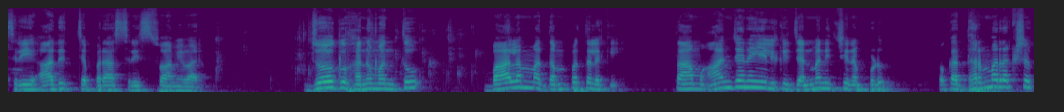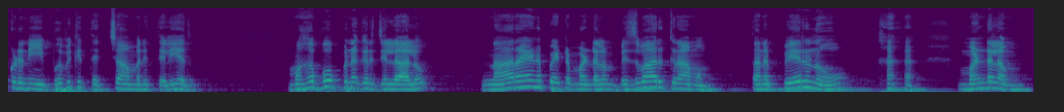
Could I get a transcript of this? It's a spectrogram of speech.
శ్రీ ఆదిత్య పరాశ్రీ స్వామివారు. జోగు హనుమంతు బాలమ్మ దంపతులకి తాము ఆంజనేయులకి జన్మనిచ్చినప్పుడు ఒక ధర్మరక్షకుడిని ఈ భువికి తెచ్చామని తెలియదు. మహబూబ్ నగర్ జిల్లాలో నారాయణపేట మండలం బిజ్వార్ గ్రామం. తన పేరును మండలం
